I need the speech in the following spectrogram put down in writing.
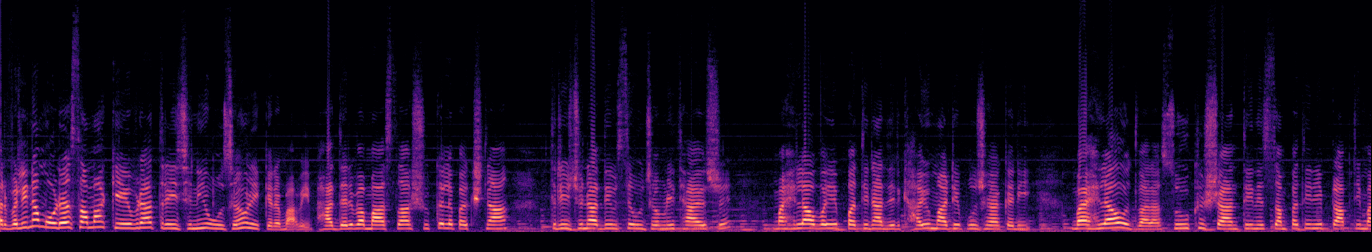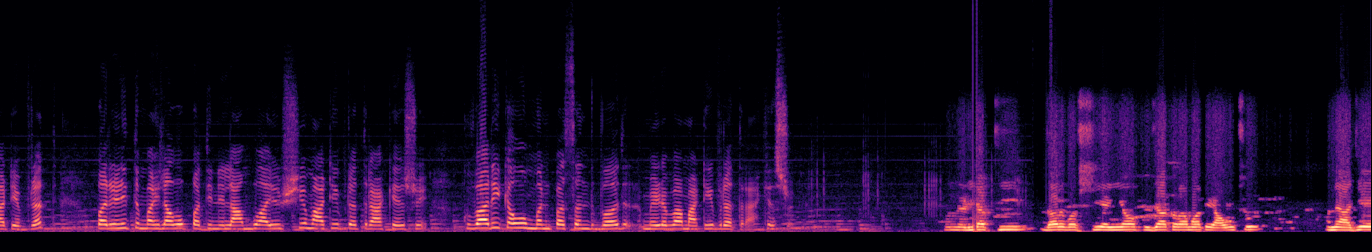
અરવલ્લીના મોડાસામાં કેવડા ત્રીજની ઉજવણી કરવામાં આવી ભાદરવા માસના શુક્લ પક્ષના ત્રીજના દિવસે ઉજવણી થાય છે. મહિલાઓએ પતિના દીર્ઘાયુ માટે પૂજા કરી. મહિલાઓ દ્વારા સુખ, શાંતિ અને સંપત્તિની પ્રાપ્તિ માટે વ્રત. પરિણીત મહિલાઓ પતિને લાંબુ આયુષ્ય માટે વ્રત રાખે છે. કુંવારિકાઓ મનપસંદ વર મેળવવા માટે વ્રત રાખે છે. હું નડિયાદથી દર વર્ષે અહીંયા પૂજા કરવા માટે આવું છું. અને આજે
